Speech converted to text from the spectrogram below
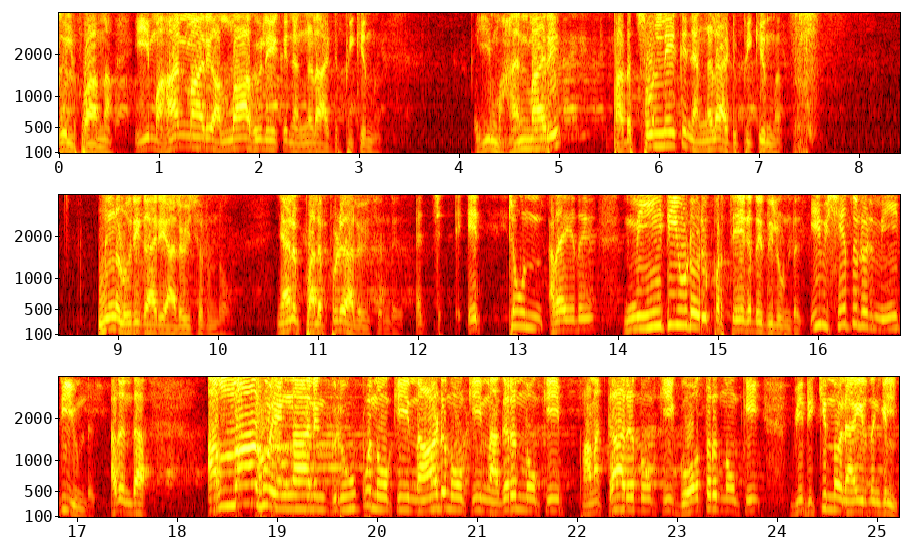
സുൽഫാന. ഈ മഹാന്മാര് അള്ളാഹുലേക്ക് ഞങ്ങളെ അടുപ്പിക്കുന്നു. ഈ മഹാന്മാര് പടച്ചോലിലേക്ക് ഞങ്ങളെ അടുപ്പിക്കുന്നു. നിങ്ങൾ ഒരു കാര്യം ആലോചിച്ചിട്ടുണ്ടോ? ഞാൻ പലപ്പോഴും ആലോചിച്ചിട്ടുണ്ട്. ഏറ്റവും അതായത് നീതിയുടെ ഒരു പ്രത്യേകത ഇതിലുണ്ട്. ഈ വിഷയത്തിൽ ഒരു നീതിയുണ്ട്. അതെന്താ? അള്ളാഹു എങ്ങാനും ഗ്രൂപ്പ് നോക്കി നാട് നോക്കി നഗരം നോക്കി പണക്കാരെ നോക്കി ഗോത്രം നോക്കി വിധിക്കുന്നവനായിരുന്നെങ്കിൽ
